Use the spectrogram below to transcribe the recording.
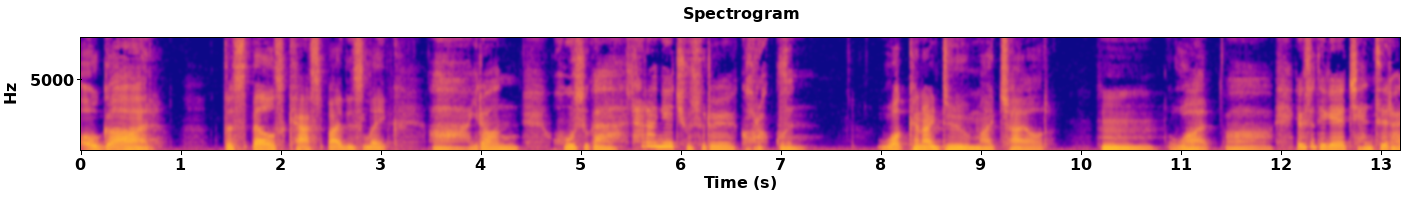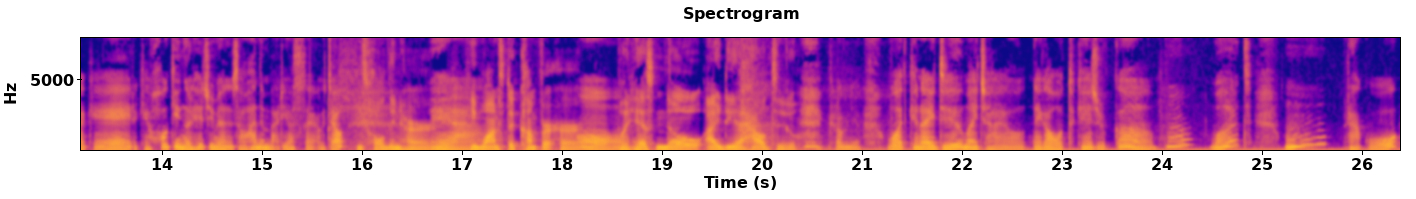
Oh God. The spells cast by this lake. 아, 이런 호수가 사랑의 주술을 걸었군. What can I do, my child? Hmm, what? 와, 여기서 되게 젠틀하게 이렇게 허깅을 해주면서 하는 말이었어요. 그죠? He's holding her. Yeah. He wants to comfort her, 어. but he has no idea how to. 그럼요. What can I do, my child? 내가 어떻게 해줄까? Hmm? What? 음? 라고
